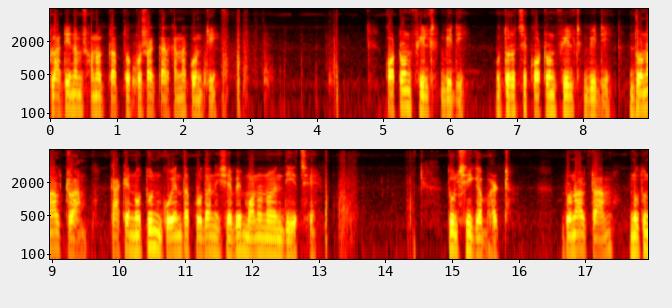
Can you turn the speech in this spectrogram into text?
প্লাটিনাম সনদপ্রাপ্ত পোশাক কারখানা কোনটি? Cotton field BD. উত্তর হচ্ছে cotton field BD. Donald Trump কাকে নতুন গোয়েন্দা প্রধান হিসেবে মনোনয়ন দিয়েছে? তুলসী গ্যাবার্ট ডোনাল্ড ট্রাম্প নতুন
